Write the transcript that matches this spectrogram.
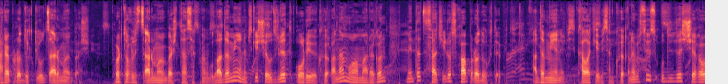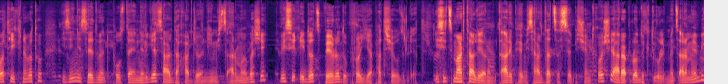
არაპროდუქტიულ წარმოებაში. პორტოღლის წარმოებაში დასაქმებულ ადამიანებს კი შეუძლიათ ორივე ქვეყანა მოამარაგონ მეტად საჭირო სხვა პროდუქტებით. ადამიანების, ქალაქების ან ქვეყნებისთვის უდიდეს შეღავათი იქნება თუ ისინი ზედმეტ ფულს და ენერგიას არ დახარჯავენ იმის წარმოებაში, რისი ყიდვაც ბევრად უფრო იაფად შეუძლიათ. ისიც მართალია, რომ ტარიფების არ დაწესების შემთხვევაში არაპროდუქტიული მეწარმეები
